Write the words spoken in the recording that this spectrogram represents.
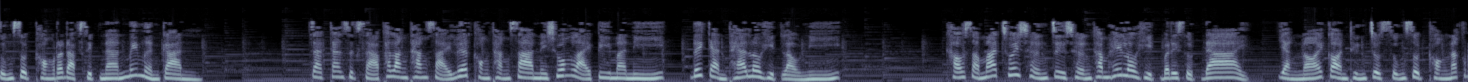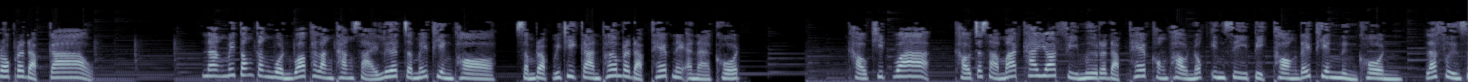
สูงสุดของระดับสิบนั้นไม่เหมือนกัน จากการศึกษาพลังทางสายเลือดของถังซานในช่วงหลายปีมานี้ ด้วยแก่นแท้โลหิตเหล่านี้ เขาสามารถช่วยเฉิงจือเฉิงทำให้โลหิตบริสุทธิ์ได้ อย่างน้อยก่อนถึงจุดสูงสุดของนักรบระดับ 9 นางไม่ต้องกังวลว่าพลังทางสายเลือดจะไม่เพียงพอสำหรับวิธีการเพิ่มระดับเทพในอนาคต เขาคิดว่าเขาจะสามารถฆ่ายอดฝีมือระดับเทพของเผ่านกอินทรีปีกทองได้เพียงหนึ่งคน และฝืนส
